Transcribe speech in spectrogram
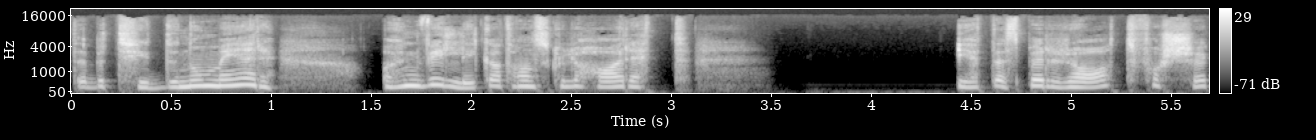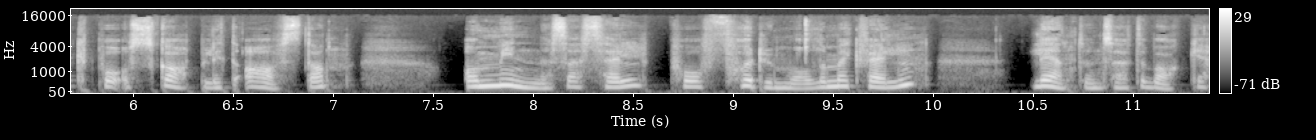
det betydde noe mer, og hun ville ikke at han skulle ha rett. I et desperat forsøk på å skape litt avstand og minne seg selv på formålet med kvelden, lente hun seg tilbake.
